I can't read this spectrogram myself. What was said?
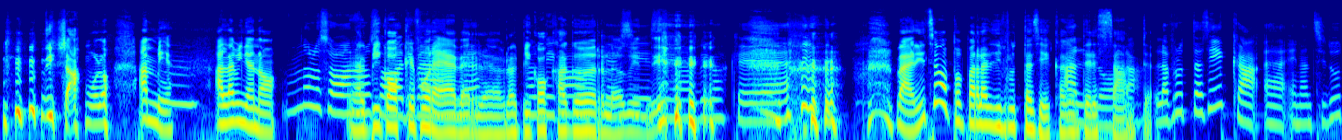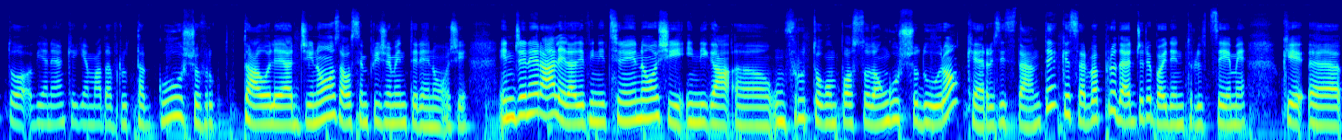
Diciamolo. A me, a Lavinia no. Non lo so, non lo so, L'albicocche forever, l'albicocca girl, sì, quindi. sì, albicocche- Vai, iniziamo un po' a parlare di frutta secca, che è Allora, interessante. La frutta secca, eh, innanzitutto, viene anche chiamata frutta a guscio, frutta oleaginosa o semplicemente le noci. In generale, la definizione di noci indica eh, un frutto composto da un guscio duro, che è resistente, che serve a proteggere poi dentro il seme, che eh,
